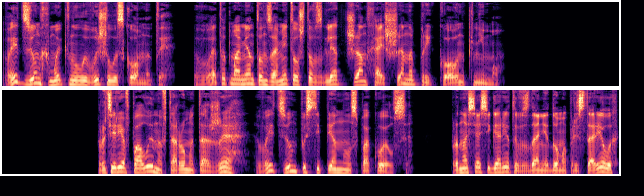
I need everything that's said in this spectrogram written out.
Вэй Цзюн хмыкнул и вышел из комнаты. В этот момент он заметил, что взгляд Джан Хайшена прикован к нему. Протерев полы на втором этаже, Вэй Цзюн постепенно успокоился. Пронося сигареты в здание дома престарелых,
